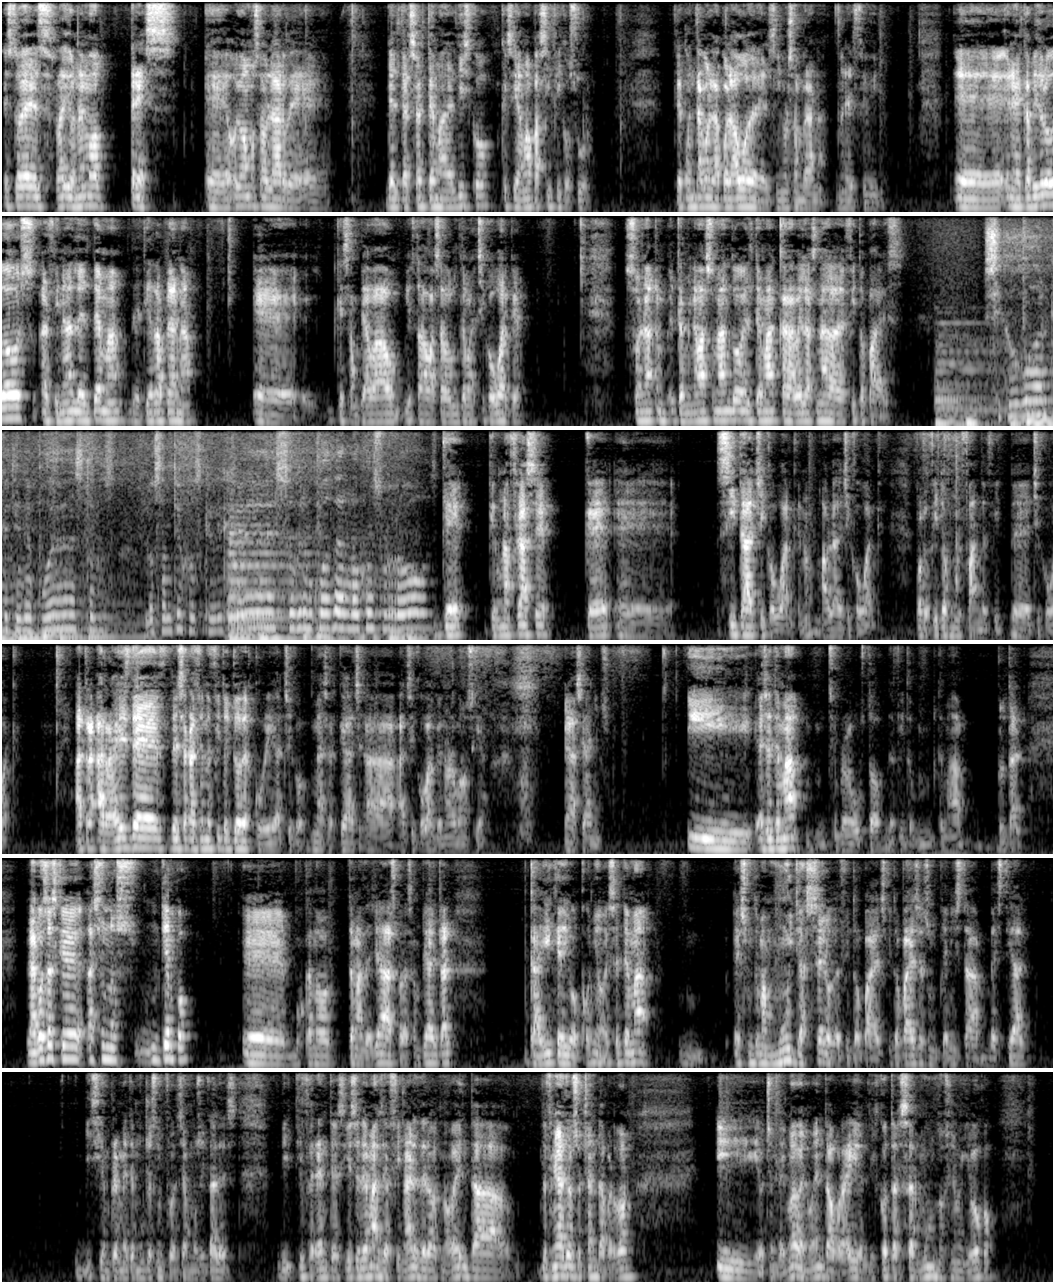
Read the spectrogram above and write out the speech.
Esto es Radio Nemo 3. Eh, hoy vamos a hablar de, del tercer tema del disco, que se llama Pacífico Sur, que cuenta con la colabo del señor Zambrana en el estribillo. Eh, en el capítulo 2, al final del tema de Tierra Plana, eh, que se ampliaba y estaba basado en un tema de Chico Huarque, terminaba sonando el tema Carabelas Nada de Fito Páez. Chico Huarque tiene puestos los anteojos que dejé sobre un cuaderno con su rostro. Que, que una frase que eh, cita a Chico Huarque, ¿no? Habla de Chico Huarque. Porque Fito es muy fan de, Chico Huarque. A, raíz de, esa canción de Fito yo descubrí a Chico, me acerqué a, a, Chico Huarque, no lo conocía hace años. Y ese tema siempre me gustó de Fito, un tema brutal. La cosa es que hace unos, un tiempo eh, buscando temas de jazz para ampliar y tal, caí que digo, coño, ese tema mm, es un tema muy jazzero de Fito Páez. Fito Páez es un pianista bestial y siempre mete muchas influencias musicales diferentes. Y ese tema es de finales de los 90, de finales de los 80, perdón, y 89, 90 o por ahí, el disco Tercer Mundo, si no me equivoco.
